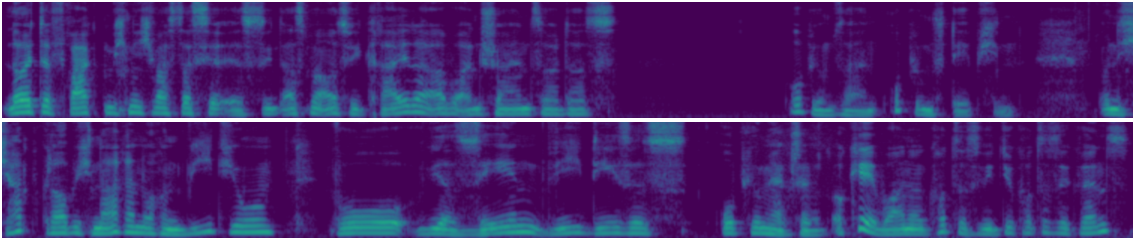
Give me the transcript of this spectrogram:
Leute, fragt mich nicht, was das hier ist. Sieht erstmal aus wie Kreide, aber anscheinend soll das Opium sein. Opiumstäbchen. Und ich habe, glaube ich, nachher noch ein Video, wo wir sehen, wie dieses Opium hergestellt wird. Okay, war ein kurzes Video, kurze Sequenz.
